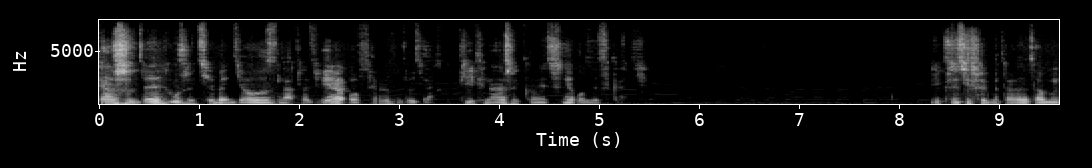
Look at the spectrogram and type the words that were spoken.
Każde użycie będzie oznaczać wiele ofiar w ludziach. Plik należy koniecznie uzyskać. I przyciszymy tę całą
